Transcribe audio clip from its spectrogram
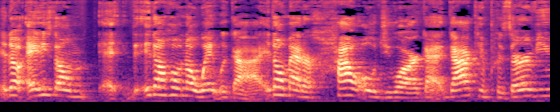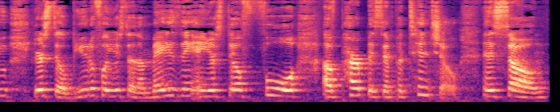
It don't age don't it don't hold no weight with God. It don't matter how old you are. God, God can preserve you. You're still beautiful. You're still amazing, and you're still full of purpose and potential. And so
